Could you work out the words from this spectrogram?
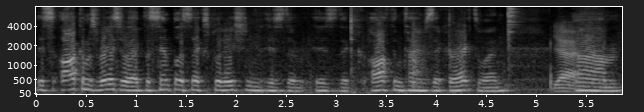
it's Occam's razor, like the simplest explanation is the is the oftentimes the correct one. Yeah. Um,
